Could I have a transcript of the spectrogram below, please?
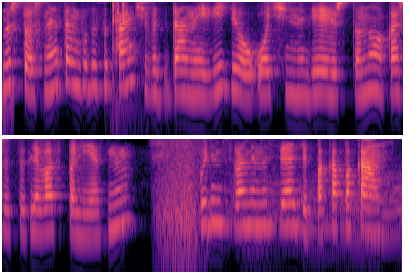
Ну что ж, на этом буду заканчивать данное видео. Очень надеюсь, что оно окажется для вас полезным. Будем с вами на связи. Пока-пока!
